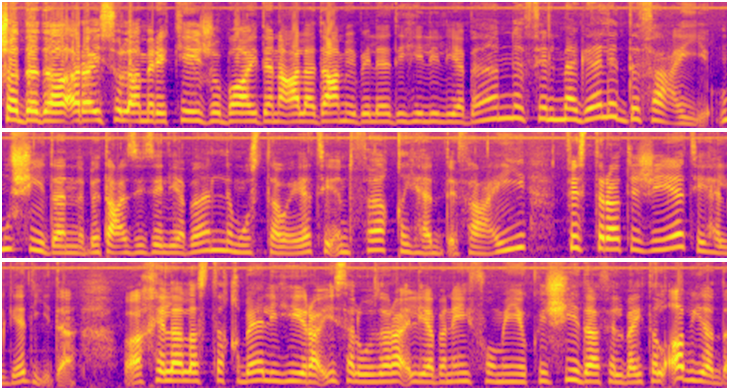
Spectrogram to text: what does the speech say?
شدد الرئيس الأمريكي جو بايدن على دعم بلاده لليابان في المجال الدفاعي مشيدا بتعزيز اليابان لمستويات إنفاقها الدفاعي في استراتيجياتها الجديدة. وخلال استقباله رئيس الوزراء الياباني فوميو كيشيدا في البيت الأبيض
